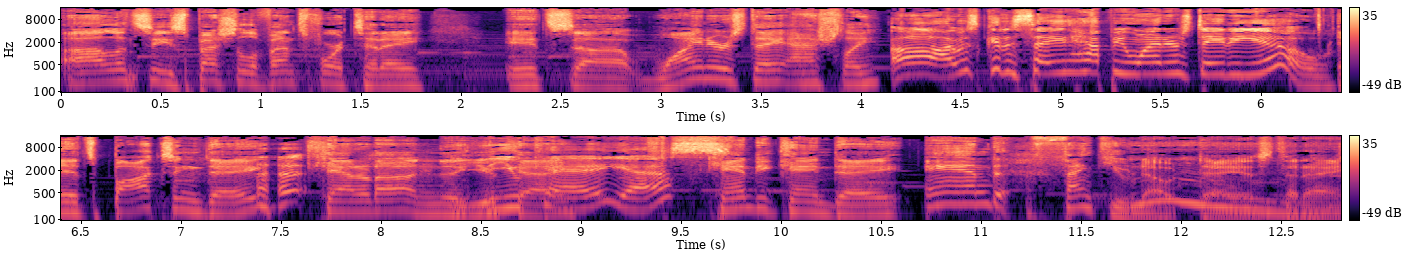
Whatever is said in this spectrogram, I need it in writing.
Uh, let's see special events for today. It's uh, Whiners Day, Ashley. Oh, I was going to say Happy Whiners Day to you. It's Boxing Day, Canada and the UK. The UK, yes. Candy Cane Day and Thank You Note Day is today.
